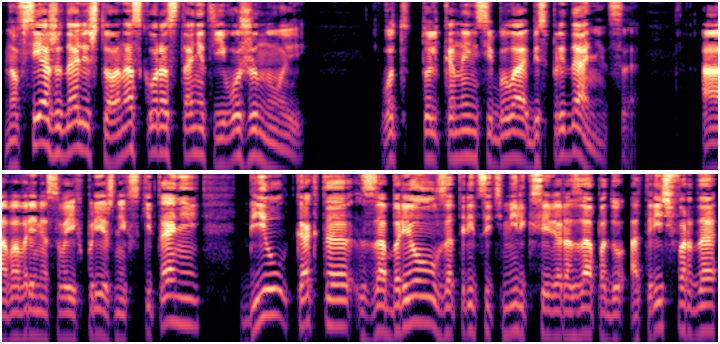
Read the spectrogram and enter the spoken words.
но все ожидали, что она скоро станет его женой. Вот только Нэнси была бесприданница, а во время своих прежних скитаний – Билл как-то забрел за 30 миль к северо-западу от Ричфорда,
